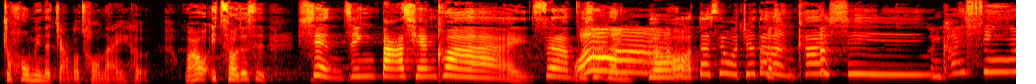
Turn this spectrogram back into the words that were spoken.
就后面的奖都抽那一盒。然后我一抽就是现金八千块，虽然不是很多，但是我觉得很开心，很开心啊！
